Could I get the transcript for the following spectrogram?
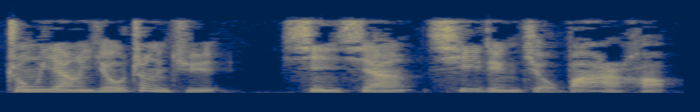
中央邮政局信箱七零九八二号，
